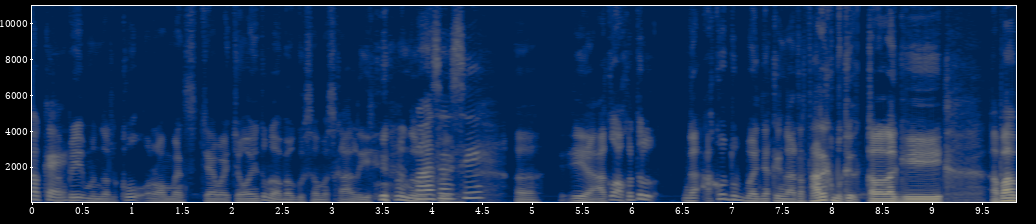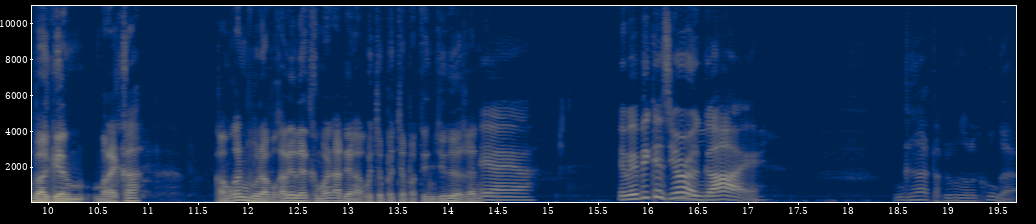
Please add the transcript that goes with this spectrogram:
Oke. Tapi menurutku romance cewek cowok itu nggak bagus sama sekali. menurutku Masa ya. sih? Eh, iya, aku aku tuh nggak aku tuh banyak yang nggak tertarik kalau lagi apa bagian mereka. Kamu kan beberapa kali lihat kemarin ada yang aku cepet-cepetin juga kan? Iya, iya. Ya maybe because you're a guy. Enggak, tapi menurutku nggak.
